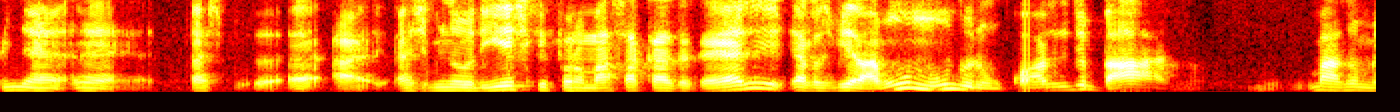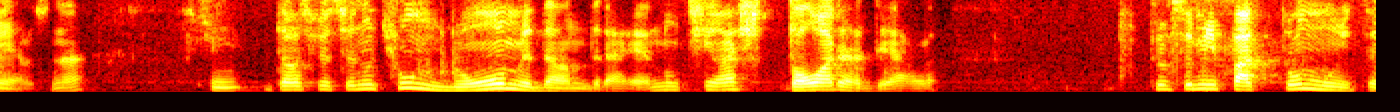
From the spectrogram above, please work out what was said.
né, é, as, as, minorias que foram massacradas, elas viravam um número, um código de barra, mais ou menos, né? Sim. Então as pessoas não tinham o nome da Andréia, não tinham a história dela. Então isso me impactou muito.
